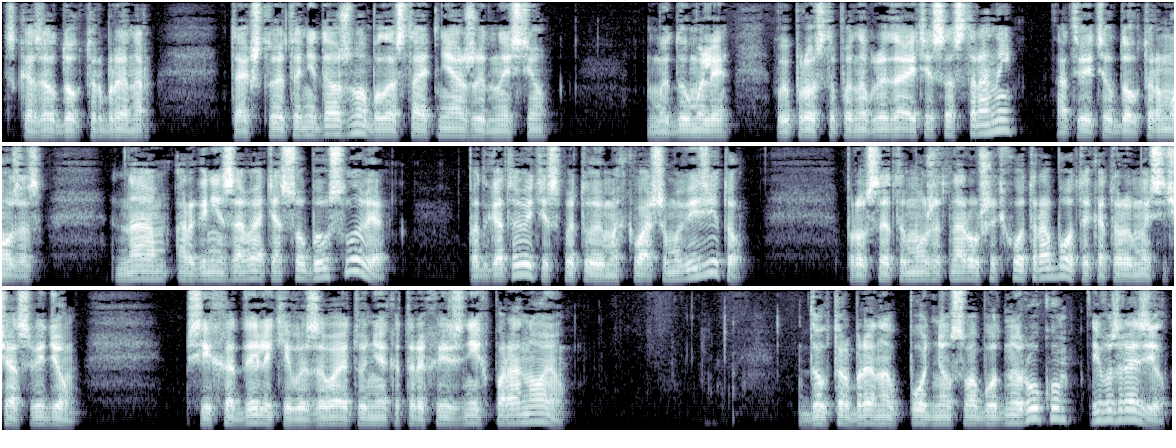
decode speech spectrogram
сказал доктор Бреннер. Так что это не должно было стать неожиданностью. Мы думали, вы просто понаблюдаете со стороны, ответил доктор Мозес. Нам организовать особые условия, подготовить испытуемых к вашему визиту. Просто это может нарушить ход работы, которую мы сейчас ведем. Психоделики вызывают у некоторых из них паранойю. Доктор Бреннелл поднял свободную руку и возразил.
